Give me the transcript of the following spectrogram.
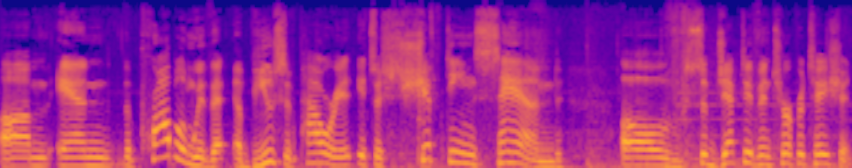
Um, and the problem with that abuse of power, it, it's a shifting sand of subjective interpretation.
